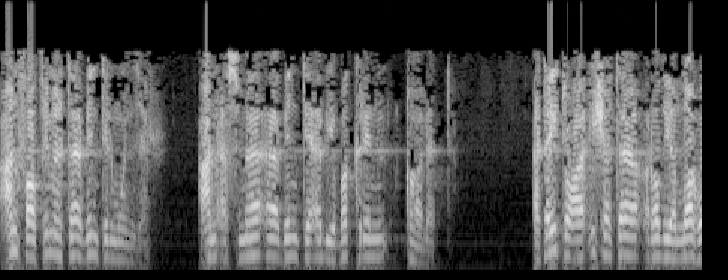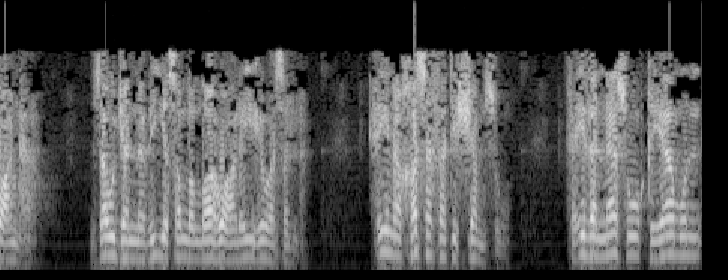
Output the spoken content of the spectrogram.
عن فاطمة بنت المنذر عن أسماء بنت أبي بكر قالت أتيت عائشة رضي الله عنها زوج النبي صلى الله عليه وسلم. حين خسفت الشمس فإذا الناس قيام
